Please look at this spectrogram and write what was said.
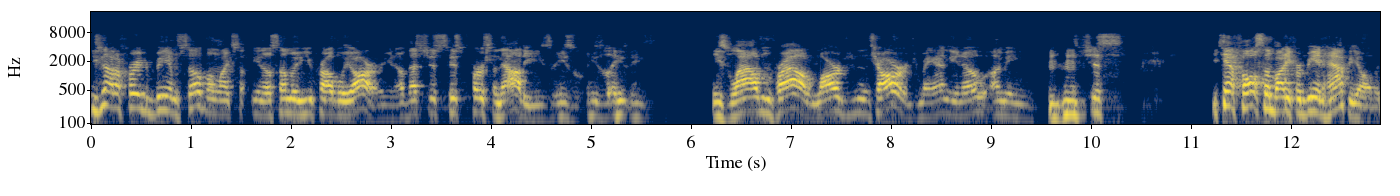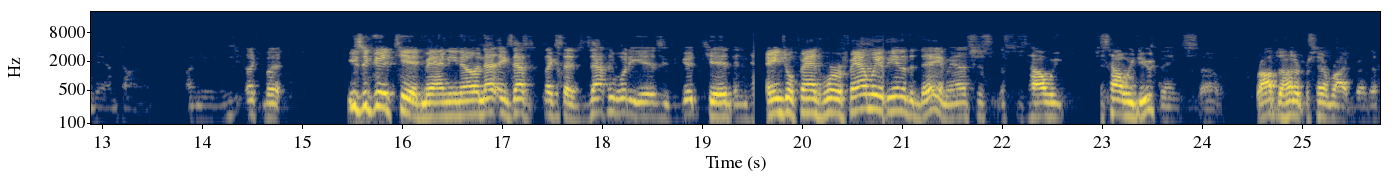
he's not afraid to be himself, unlike, some- you know, some of you probably are. You know, that's just his personality. He's, he's, he's, he's, he's, he's loud and proud, large and in charge, man. You know, I mean, Mhm. it's just, you can't fault somebody for being happy all the damn time. I mean, he's like, but he's a good kid, man. You know, and that exactly, like I said, exactly what he is. He's a good kid, and Angel fans, we're a family at the end of the day, man. It's just, this is how we, just how we do things. So, Rob's 100 percent right, brother.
